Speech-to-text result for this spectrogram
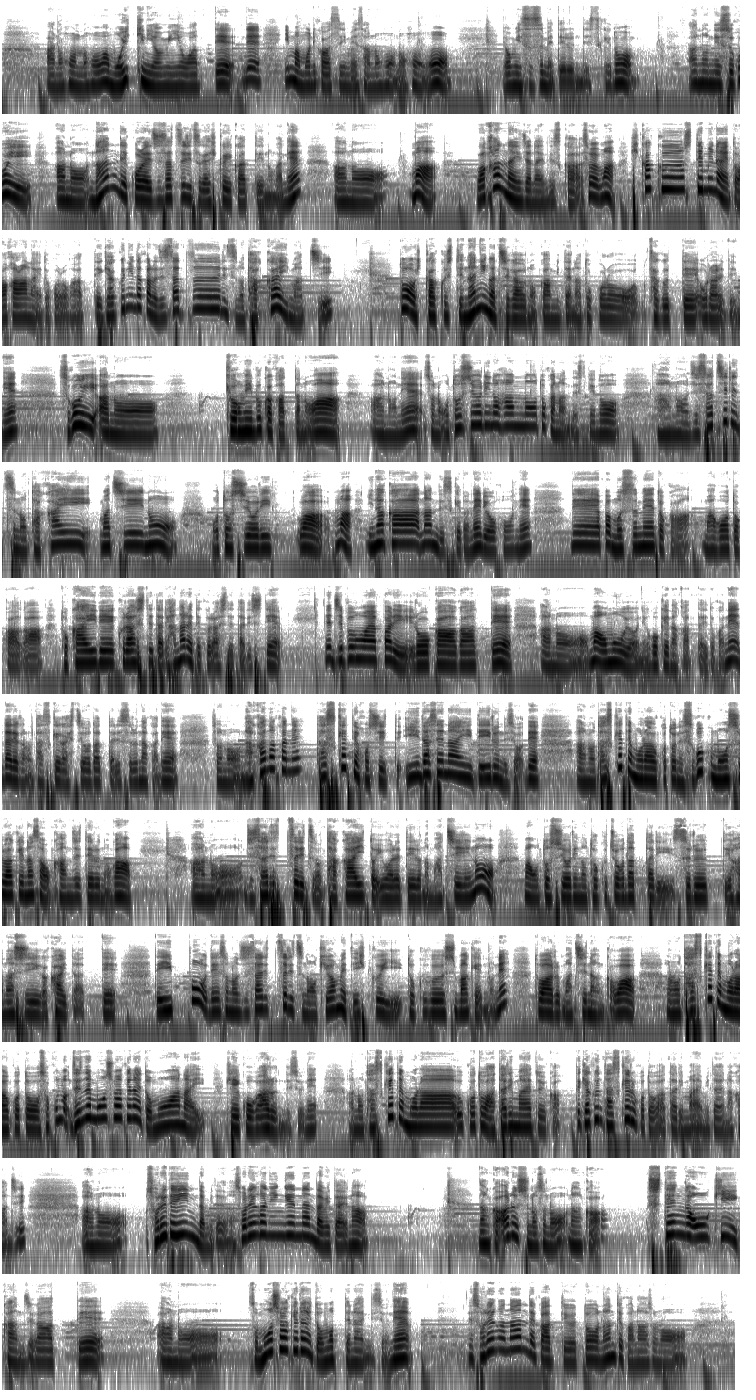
あの本の方はもう一気に読み終わってで今森川水明さんの方の本を読み進めてるんですけどあのねすごいあのなんでこれ自殺率が低いかっていうのがねあのまあ分かんないんじゃないですか。それはまあ比較してみないと分からないところがあって逆にだから自殺率の高い町と比較して何が違うのかみたいなところを探っておられてね。すごいあの興味深かったのはあのねそのお年寄りの反応とかなんですけどあの自殺率の高い町のお年寄りはまあ田舎なんですけどね両方ね。でやっぱ娘とか孫とかが都会で暮らしてたり離れて暮らしてたりしてで自分はやっぱり老化があってあの、まあ、思うように動けなかったりとかね誰かの助けが必要だったりする中でそのなかなかね助けてほしいって言い出せないでいるんですよ。であの助けてもらうことにすごく申し訳なさを感じてるのがあの自殺率の高いと言われているような町の、まあ、お年寄りの特徴だったりするっていう話が書いてあってで一方でその自殺率の極めて低い徳島県のねとある町なんかはあの助けてもらうことをそこも全然申し訳ないと思わない傾向があるんですよね。あの助けてもらうことは当たり前というかで逆に助けることが当たり前みたいな感じ。あのそれでいいんだみたいなそれが人間なんだみたいななんかある種のそのなんか視点が大きい感じがあってあのそう申し訳ないと思ってないんですよね。でそれが何でかっていうと何て言うかなその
